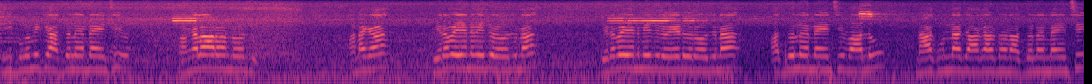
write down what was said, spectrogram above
ఈ భూమికి హద్దులు నిర్ణయించి మంగళవారం రోజు అనగా ఇరవై ఎనిమిది రోజున ఇరవై ఎనిమిది ఏడు రోజున అద్దులు నిర్ణయించి వాళ్ళు నాకున్న జాగ్రత్తలను అద్దులు నిర్ణయించి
